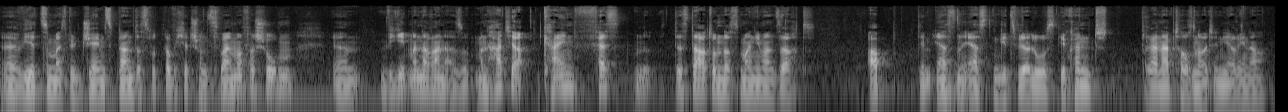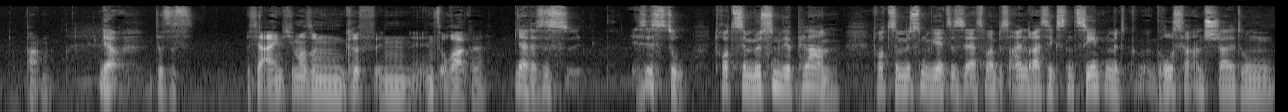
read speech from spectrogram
äh, wie jetzt zum Beispiel James Blunt, das wird, glaube ich, jetzt schon zweimal verschoben. Ähm, wie geht man daran? Also, man hat ja kein festes Datum, dass man jemand sagt, ab dem 1.1. geht es wieder los, ihr könnt dreieinhalbtausend Leute in die Arena packen. Ja. Das ist, ist ja eigentlich immer so ein Griff in, ins Orakel. Ja, das ist, es ist so. Trotzdem müssen wir planen. Trotzdem müssen wir, jetzt ist es erstmal bis 31.10. mit Großveranstaltungen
